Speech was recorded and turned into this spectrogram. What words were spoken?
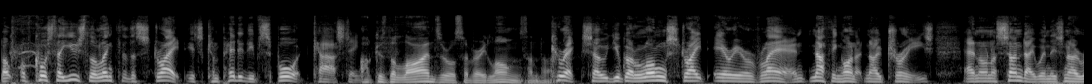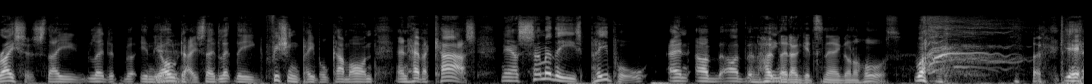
But of course, they use the length of the straight. It's competitive sport casting. Oh, because the lines are also very long sometimes. Correct. So you've got a long straight area of land, nothing on it, no trees. And on a Sunday when there's no races, they let it, in the old days they'd let the fishing people come on and have a cast. Now some of these people, and I've, I've And hope been- they don't get snagged on a horse. well, yeah,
